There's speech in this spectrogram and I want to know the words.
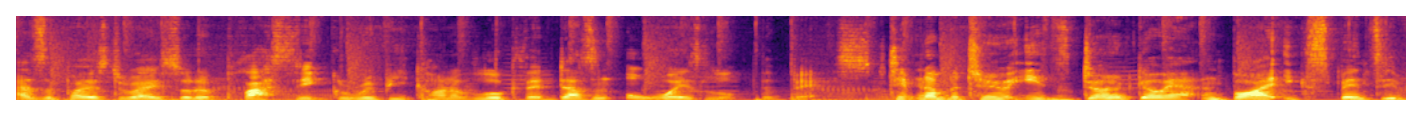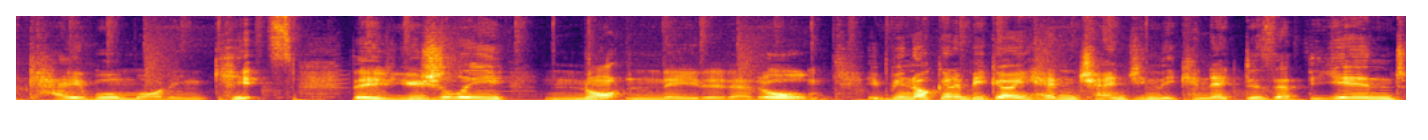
as opposed to a sort of plastic grippy kind of look that doesn't always look the best. Tip number two is don't go out and buy expensive cable modding kits. They're usually not needed at all. If you're not going to be going ahead and changing the connectors at the end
